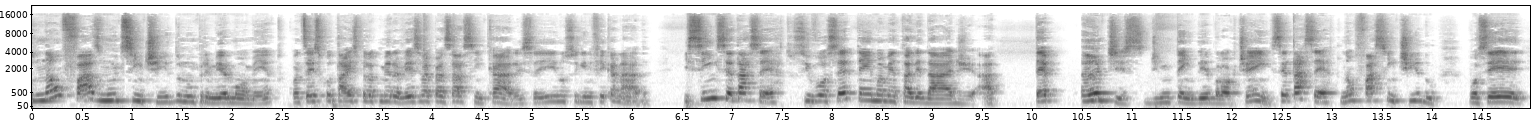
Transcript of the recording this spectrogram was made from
não faz muito sentido num primeiro momento. Quando você escutar isso pela primeira vez, você vai pensar assim, cara, isso aí não significa nada. E sim, você está certo. Se você tem uma mentalidade até antes de entender blockchain, você está certo. Não faz sentido você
